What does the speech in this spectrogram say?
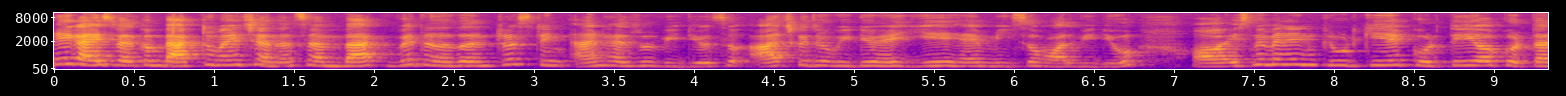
Hey guys welcome back to my channel so am back with another interesting and helpful video so आज का जो वीडियो है, ये है मीसो हॉल वीडियो और इसमें मैंने इंक्लूड किए कुर्ती और कुर्ता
